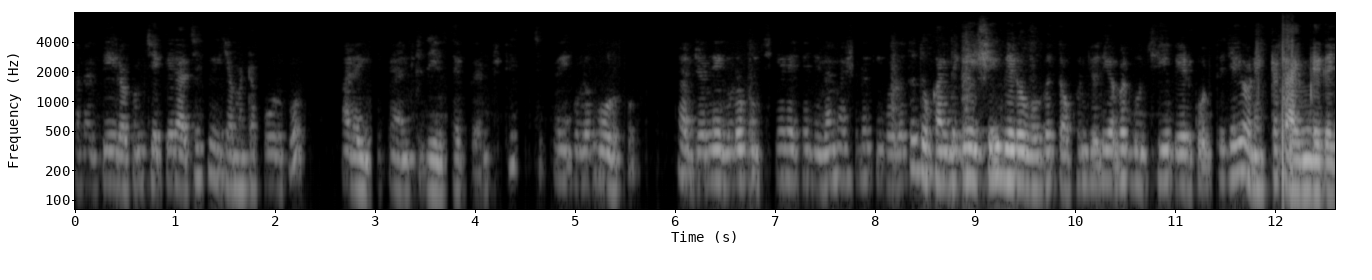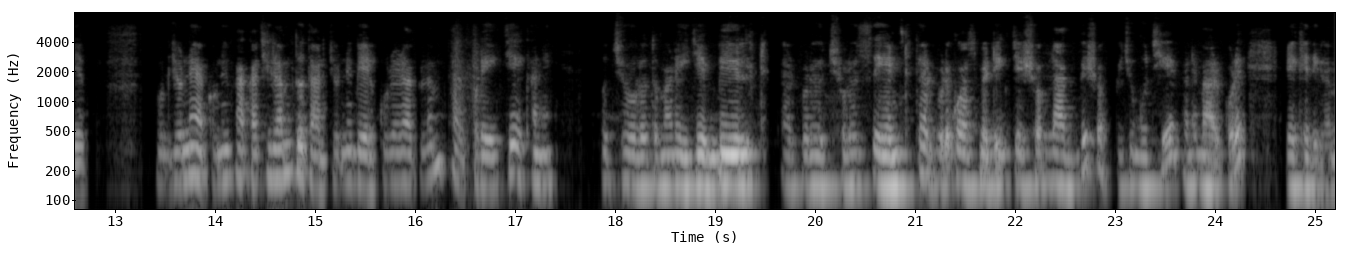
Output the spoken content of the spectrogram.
কালার দিয়ে এরকম চেকের আছে, তো এই জামাটা পরবো। আর এই যে প্যান্ট জিন্সের প্যান্ট ঠিক আছে? তো এইগুলো পরবো। তার জন্য এগুলো গুছিয়ে রেখে দিলাম। আসলে কী বলো তো দোকান থেকে এসেই বেরোবো তখন যদি আবার গুছিয়ে বের করতে যাই, অনেকটা টাইম লেগে যাবে। ওর জন্য এখনই ফাঁকা ছিলাম, তো তার জন্য বের করে রাখলাম। তারপরে এই যে এখানে হচ্ছে হলো তোমার এই যে বেল্ট তারপরে হচ্ছে হলো সেন্ট তারপরে কসমেটিক যেসব লাগবে সব কিছু গুছিয়ে এখানে বার করে রেখে দিলাম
